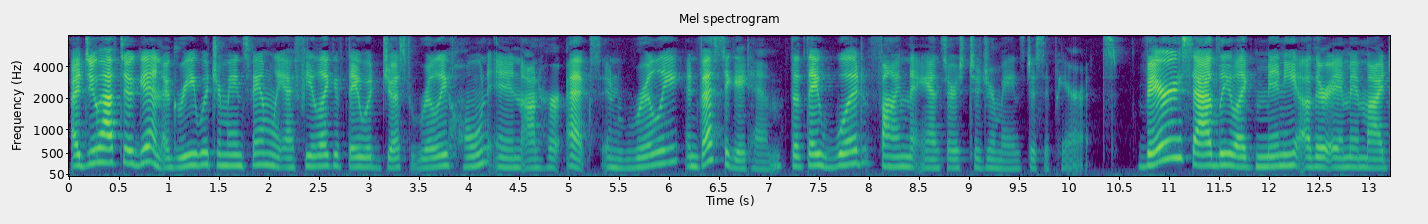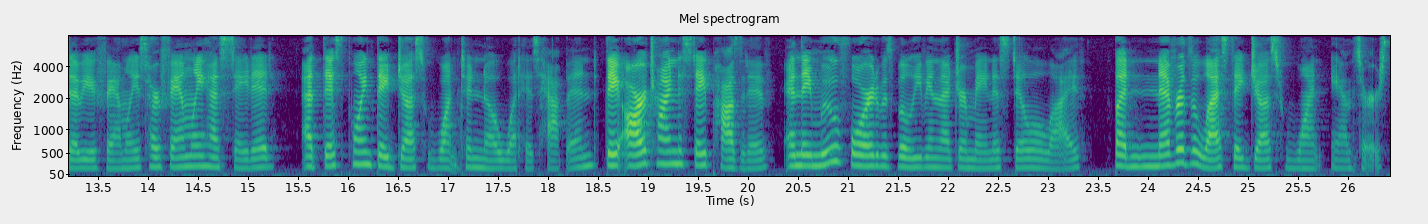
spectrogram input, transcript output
I do have to again agree with Jermain's family. I feel like if they would just really hone in on her ex and really investigate him, that they would find the answers to Jermain's disappearance. Very sadly, like many other MMIW families, her family has stated at this point they just want to know what has happened. They are trying to stay positive and they move forward with believing that Jermain is still alive, but nevertheless, they just want answers.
